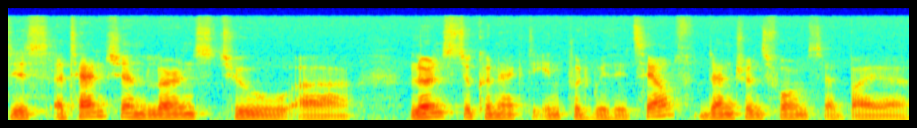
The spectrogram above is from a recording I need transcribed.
this attention learns to uh, learns to connect the input with itself, then transforms that by a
